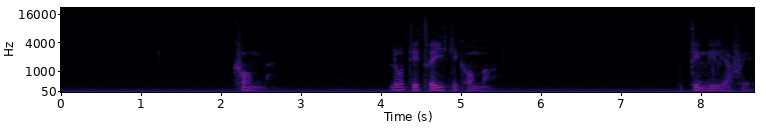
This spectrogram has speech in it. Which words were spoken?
Kom. Låt ditt rike komma. Låt din vilja ske.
